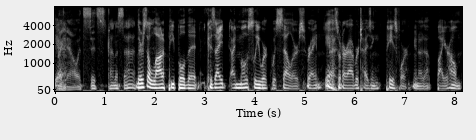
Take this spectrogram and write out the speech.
right now. It's it's kind of sad. There's a lot of people that because I I mostly work with sellers, right? Yeah. That's what our advertising pays for, you know, to buy your home,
